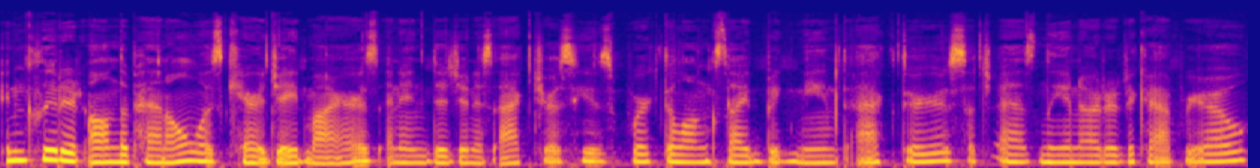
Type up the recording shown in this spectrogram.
Included on the panel was Cara Jade Myers, an Indigenous actress who's worked alongside big named actors such as Leonardo DiCaprio,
